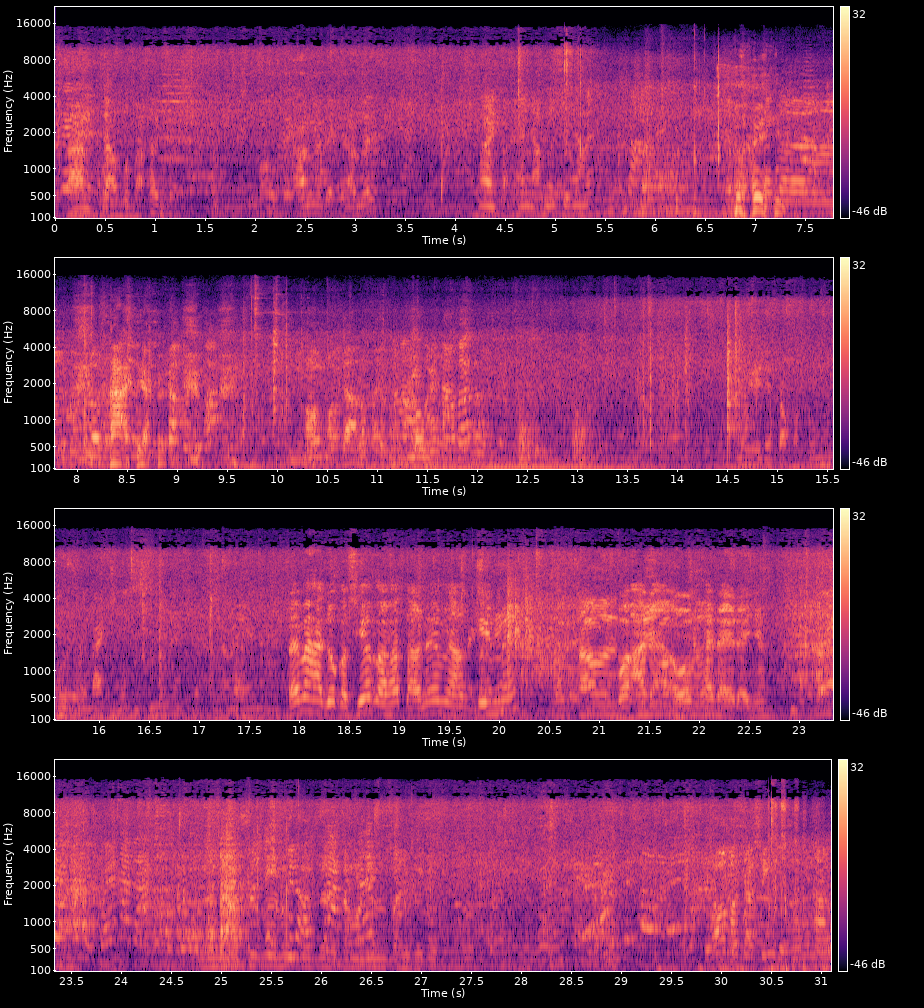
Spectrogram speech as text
Ăn, chào các bạn. Để ăn để cái ăn đấy. này phải hai nhắm như thế này hai nó mông Đấy mà hai chỗ có xiếc rồi, hết tờ nên mà kim đấy. bỏ Bố ai đã ồ khai đầy đấy nhá. đó mà được mà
